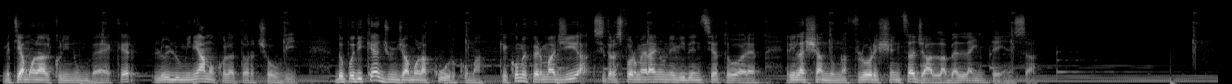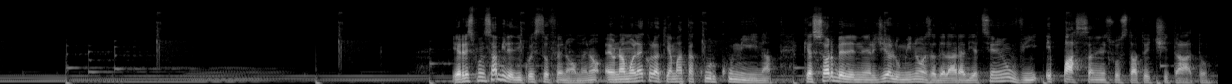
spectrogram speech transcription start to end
Mettiamo l'alcol in un becker, lo illuminiamo con la torcia UV, dopodiché aggiungiamo la curcuma, che come per magia si trasformerà in un evidenziatore, rilasciando una fluorescenza gialla bella intensa. Il responsabile di questo fenomeno è una molecola chiamata curcumina, che assorbe l'energia luminosa della radiazione UV e passa nel suo stato eccitato.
